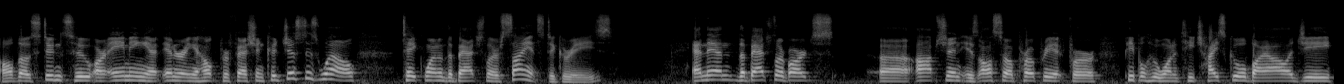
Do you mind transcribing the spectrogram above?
although students who are aiming at entering a health profession could just as well take one of the Bachelor of Science degrees. And then the Bachelor of Arts uh, option is also appropriate for people who want to teach high school biology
